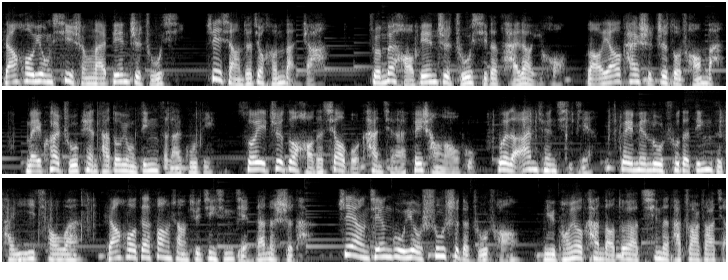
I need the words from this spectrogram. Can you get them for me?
然后用细绳来编制竹席。这想着就很板扎。准备好编制竹席的材料以后，老妖开始制作床板。每块竹片他都用钉子来固定，所以制作好的效果看起来非常牢固。为了安全起见，背面露出的钉子他一一敲弯，然后再放上去进行简单的试探。这样坚固又舒适的竹床，女朋友看到都要亲得他抓抓脚，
